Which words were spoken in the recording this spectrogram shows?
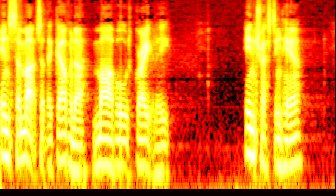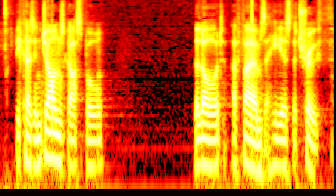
insomuch that the governor marvelled greatly. Interesting here, because in John's Gospel, the Lord affirms that he is the truth.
